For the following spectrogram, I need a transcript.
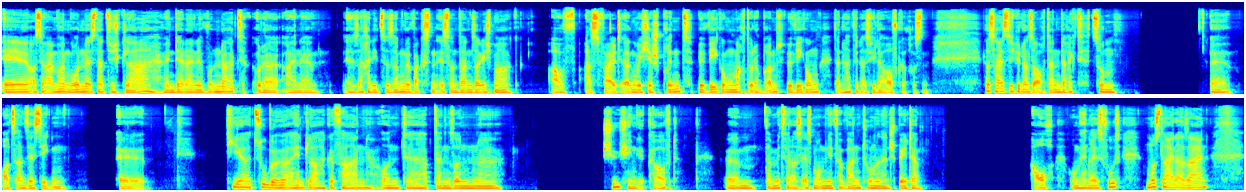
Äh, aus dem einfachen Grunde ist natürlich klar, wenn der da eine Wunde hat oder eine äh, Sache, die zusammengewachsen ist und dann, sage ich mal, auf Asphalt irgendwelche Sprintbewegungen macht oder Bremsbewegungen, dann hat er das wieder aufgerissen. Das heißt, ich bin also auch dann direkt zum äh, ortsansässigen äh, Tierzubehörhändler gefahren und äh, habe dann so ein äh, Schüchen gekauft, ähm, damit wir das erstmal um den Verband tun und dann später auch um Henrys Fuß. Muss leider sein.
